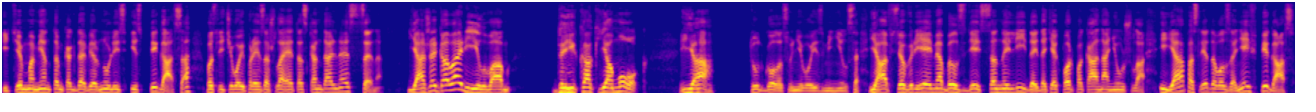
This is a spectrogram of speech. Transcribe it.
и тем моментом, когда вернулись из Пегаса, после чего и произошла эта скандальная сцена. Я же говорил вам! Да и как я мог? Я... Тут голос у него изменился. «Я все время был здесь с Аннелидой до тех пор, пока она не ушла, и я последовал за ней в Пегас».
